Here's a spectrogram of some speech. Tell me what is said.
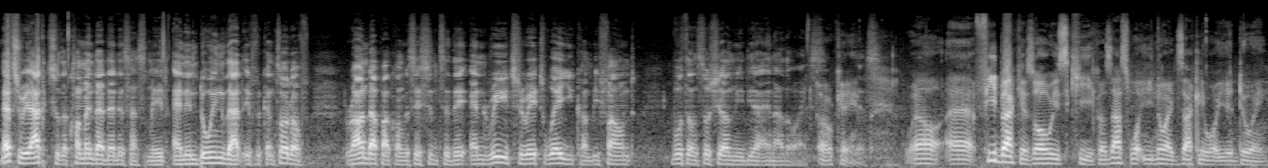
Let's react to the comment that Dennis has made, and in doing that, if we can sort of round up our conversation today and reiterate where you can be found, both on social media and otherwise. Okay. Yes. Well, uh, feedback is always key because that's what you know exactly what you're doing.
